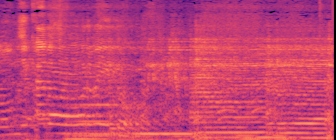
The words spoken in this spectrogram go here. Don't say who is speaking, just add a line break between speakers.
Comunicador veículo. Obrigado,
